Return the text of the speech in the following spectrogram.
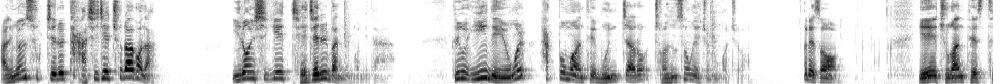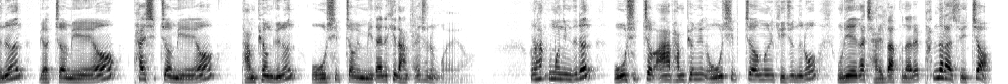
아니면 숙제를 다시 제출하거나 이런 식의 제재를 받는 겁니다. 그리고 이 내용을 학부모한테 문자로 전송해 주는 거죠. 그래서 얘 주간 테스트는 몇 점이에요? 80점이에요. 반평균은 50점입니다. 이렇게 해 주는 거예요. 그럼 학부모님들은 50점, 아, 반평균 50점을 기준으로 우리 애가 잘 봤구나를 판단할 수 있죠.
